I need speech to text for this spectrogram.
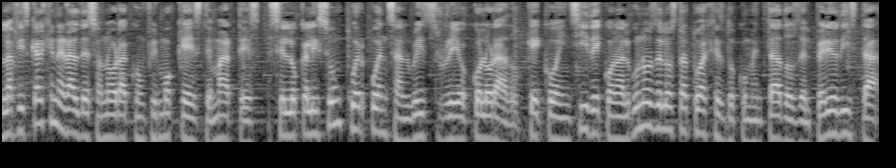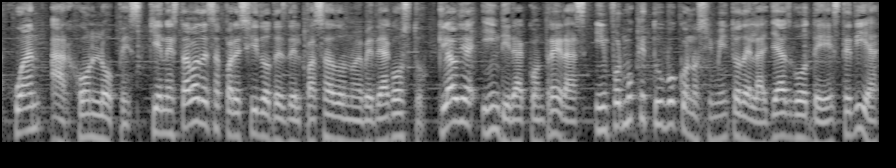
La fiscal general de Sonora confirmó que este martes se localizó un cuerpo en San Luis Río Colorado que coincide con algunos de los tatuajes documentados del periodista Juan Arjón López, quien estaba desaparecido desde el pasado 9 de agosto. Claudia Indira Contreras informó que tuvo conocimiento del hallazgo de este día,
